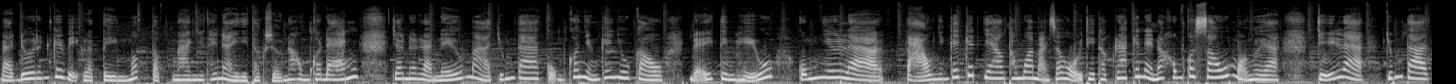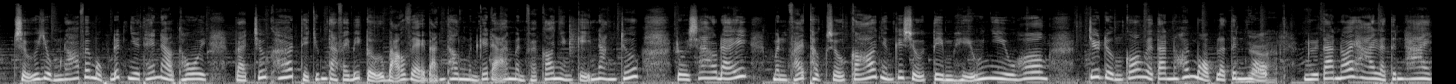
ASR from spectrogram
và đưa đến cái việc là tiền mất tật mang như thế này thì thật sự nó không có đáng. Cho nên là nếu mà chúng ta cũng có những cái nhu cầu để tìm hiểu cũng như là tạo những cái kết giao thông qua mạng xã hội thì thật ra cái này nó không có xấu mọi người à. Chỉ là chúng ta sử dụng nó với mục đích như thế nào thôi. Và trước hết thì chúng ta phải biết tự bảo vệ bản thân mình cái đã mình phải có những kỹ năng trước. Rồi sau đấy mình phải thật sự có những cái sự tìm hiểu nhiều hơn. Chứ đừng có người ta nói một là tin Dạ. một người ta nói hai là tin hai.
